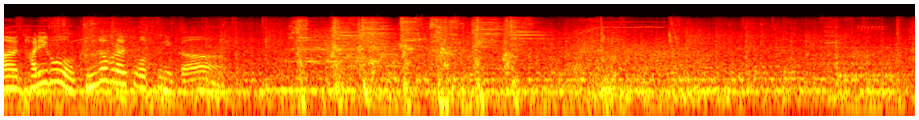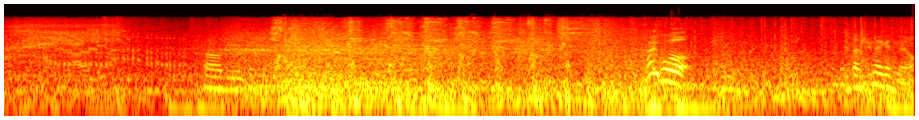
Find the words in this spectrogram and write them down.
아 다리로 근접을 할 수가 없으니까. 하나 둘셋 아이고. 일단 쉬어야겠네요.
